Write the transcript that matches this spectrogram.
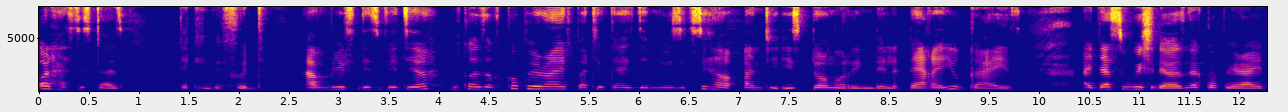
all her sisters taking the food I've mute this video because of copyright but you guys the music see how auntie is tongoring the letter you guys i just wish there was no copyright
